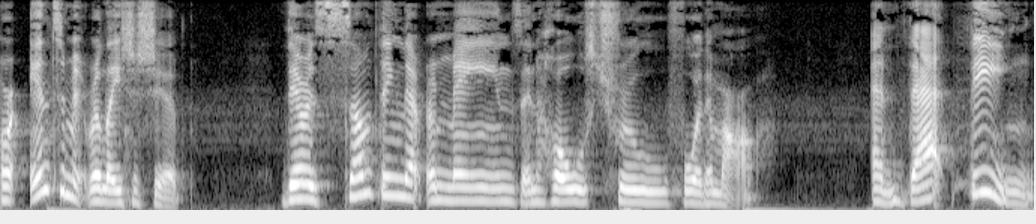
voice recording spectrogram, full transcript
or intimate relationship, there is something that remains and holds true for them all. And that thing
